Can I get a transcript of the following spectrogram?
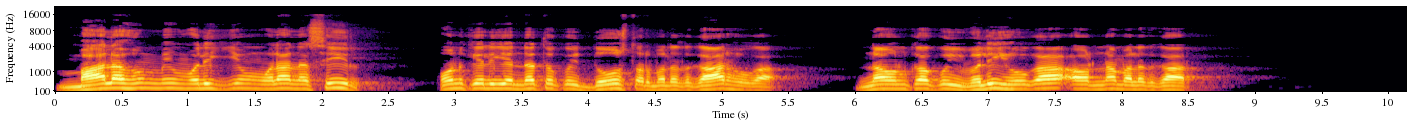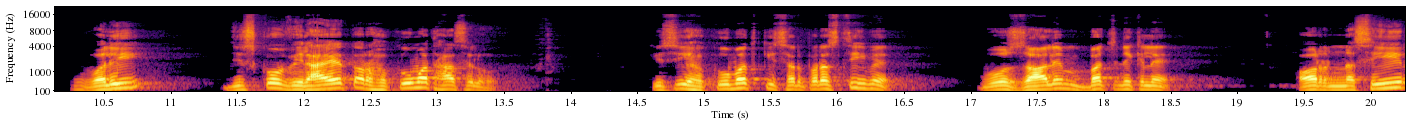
مالحم ولیم ولا نصیر، ان کے لیے نہ تو کوئی دوست اور مددگار ہوگا۔ نہ ان کا کوئی ولی ہوگا اور نہ مددگار۔ ولی جس کو ولایت اور حکومت حاصل ہو، کسی حکومت کی سرپرستی میں وہ ظالم بچ نکلیں اور نصیر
